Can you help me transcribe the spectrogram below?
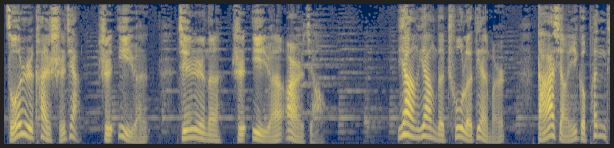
昨日看实价是一元，今日呢是一元二角。样样的出了店门，打响一个喷嚏，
